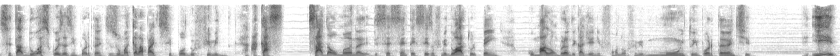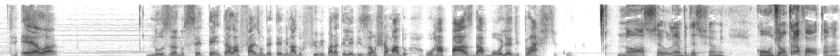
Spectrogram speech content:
citar duas coisas importantes. Uma que ela participou do filme A Caçada Humana de 66, um filme do Arthur Penn, com Marlon Brando e com a Jane Fonda, um filme muito importante. E ela nos anos 70, ela faz um determinado filme para a televisão chamado O Rapaz da Bolha de Plástico. Nossa, eu lembro desse filme. Com o John Travolta, né?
